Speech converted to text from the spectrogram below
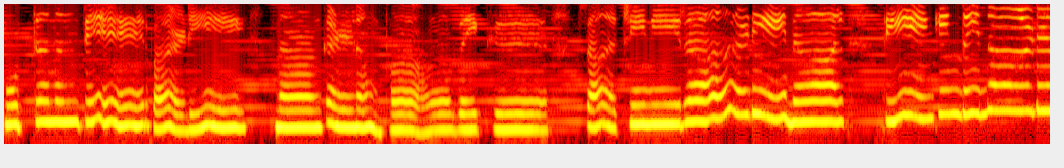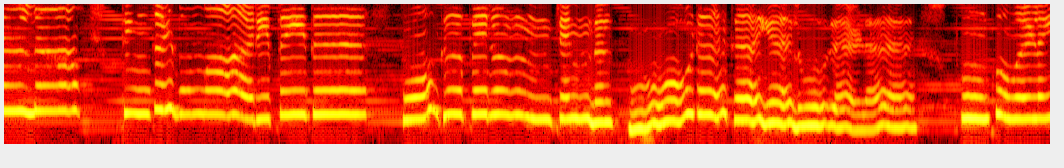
உத்தமன் பேர் பாடி நாங்கள் நம் பாவைக்கு சாட்சி நீராடினால் தீங்கின்றி நாடெல்லாம் திங்கள் மும்மாறி பெய்து சென்னல் மூடு பூங்குவளை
